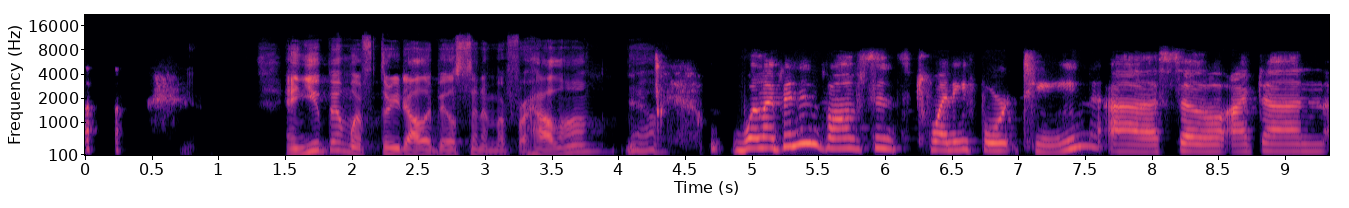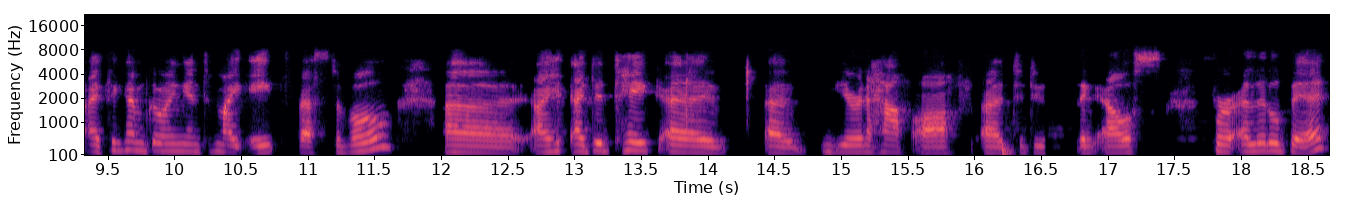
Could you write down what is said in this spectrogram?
And you've been with Three Dollar Bill Cinema for how long now? Well, I've been involved since 2014. Uh, so I've done, I think I'm going into my eighth festival. Uh, I, I did take a, a, year and a half off uh, to do something else for a little bit.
